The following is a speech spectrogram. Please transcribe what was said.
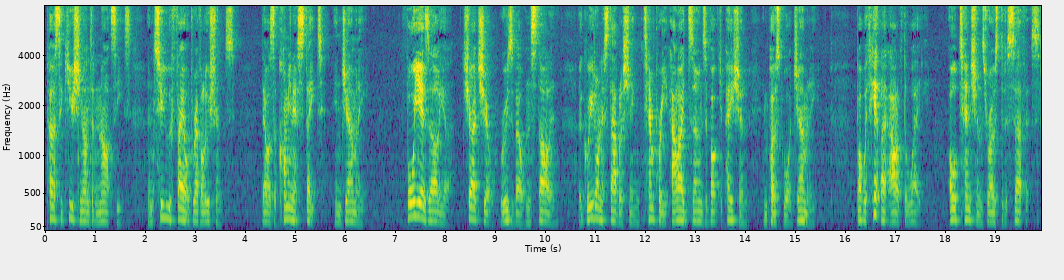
persecution under the Nazis, and two failed revolutions, there was a communist state in Germany. Four years earlier, Churchill, Roosevelt, and Stalin agreed on establishing temporary Allied zones of occupation in post war Germany. But with Hitler out of the way, old tensions rose to the surface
